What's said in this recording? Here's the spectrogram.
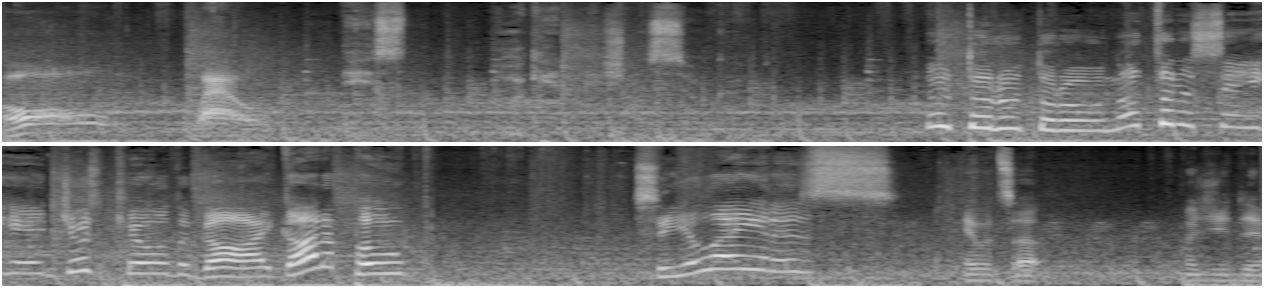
Oh, wow. This fucking mission is so good. Nothing to say here. Just kill the guy. Gotta poop. See you later. Hey, what's up? What'd you do?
